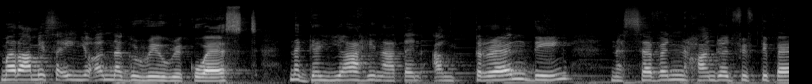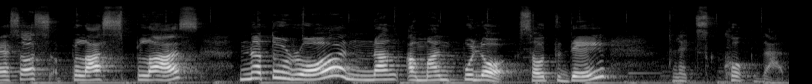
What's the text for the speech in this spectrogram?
marami sa inyo ang nagre-request na gayahin natin ang trending na 750 pesos plus plus na turon ng amanpulo. So today, let's cook that.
